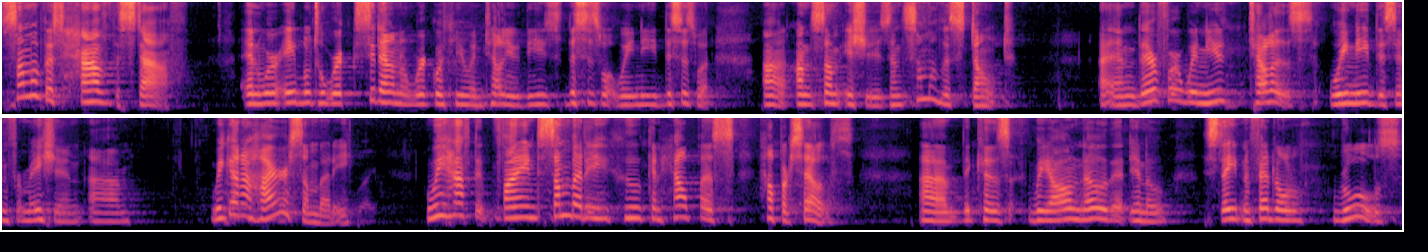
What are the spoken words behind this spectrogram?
some of us have the staff, and we're able to work, sit down and work with you and tell you these, this is what we need, this is what, uh, on some issues, and some of us don't. And therefore, when you tell us we need this information, um, we got to hire somebody. We have to find somebody who can help us help ourselves. Um, because we all know that, you know, state and federal rules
